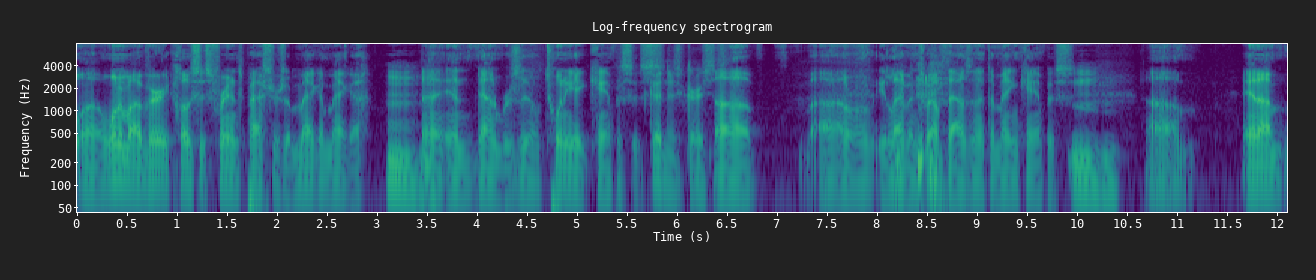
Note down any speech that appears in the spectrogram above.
uh, one of my very closest friends pastors a mega mega uh, in down in Brazil, twenty eight campuses. Goodness gracious. uh, I don't know, 11, 12,000 at the main campus. hmm Um, and I'm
